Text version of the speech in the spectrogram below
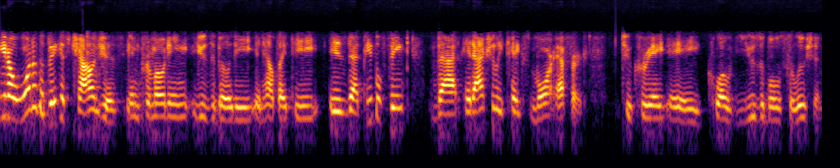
you know, one of the biggest challenges in promoting usability in health IT is that people think that it actually takes more effort to create a quote usable solution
